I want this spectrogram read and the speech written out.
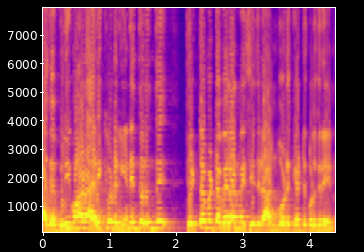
ஆக விரிவான அறிக்கையுடன் இணைந்திருந்து திட்டமிட்ட வேளாண்மை செய்திட அன்போடு கேட்டுக்கொள்கிறேன்.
